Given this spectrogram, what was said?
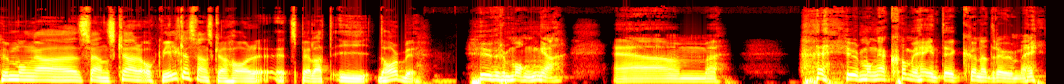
Hur många svenskar och vilka svenskar har eh, spelat i Derby? Hur många? Um, hur många kommer jag inte kunna dra ur mig.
